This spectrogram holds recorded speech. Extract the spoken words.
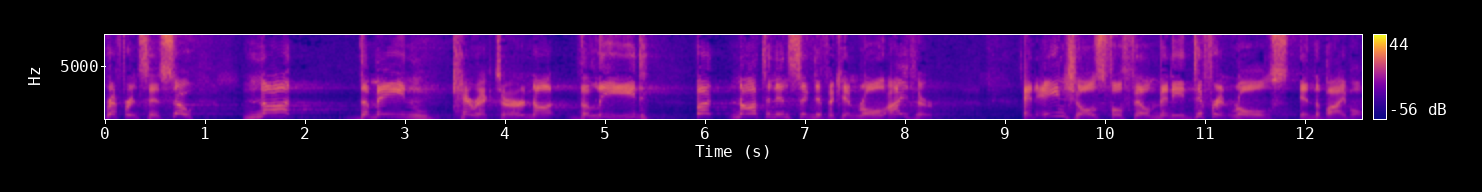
references. So, not the main character, not the lead, but not an insignificant role either. And angels fulfill many different roles in the Bible.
